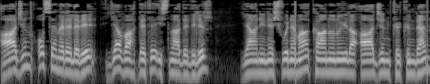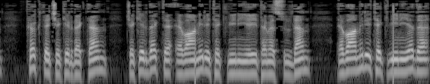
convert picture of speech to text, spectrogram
ağacın o semereleri ya vahdete isnad edilir yani neşvu nema kanunuyla ağacın kökünden, kök de çekirdekten, çekirdek de evamiri tekviniyeyi temessülden, evamiri tekviniye de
